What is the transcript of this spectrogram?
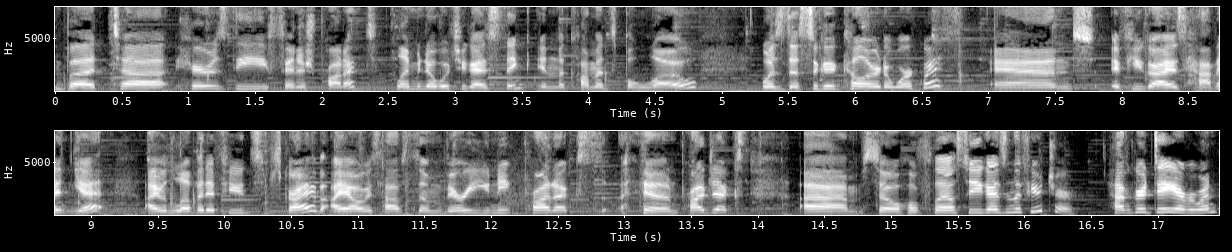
But uh, here's the finished product. Let me know what you guys think in the comments below. Was this a good color to work with? And if you guys haven't yet, I would love it if you'd subscribe. I always have some very unique products and projects. Um, so hopefully, I'll see you guys in the future. Have a great day, everyone.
